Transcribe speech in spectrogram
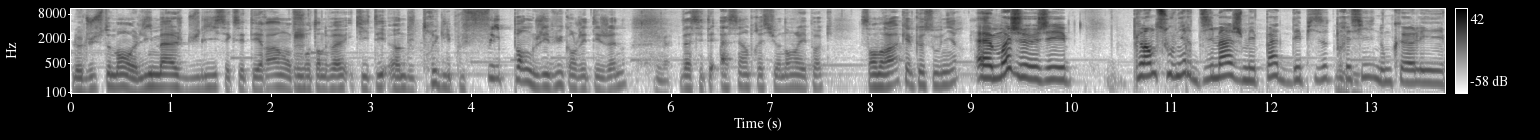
le- justement l'image d'Ulysse, etc., en Mm. de- qui était un des trucs les plus flippants que j'ai vu quand j'étais jeune. Ouais. Là, c'était assez impressionnant à l'époque. Sandra, quelques souvenirs? Euh, moi, j'ai plein de souvenirs d'images, mais pas d'épisodes Mhm. précis. Donc, euh, les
